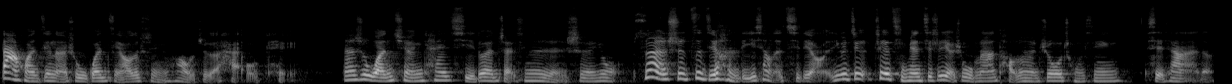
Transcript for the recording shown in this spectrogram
大环境来说无关紧要的事情的话，我觉得还 OK。但是完全开启一段崭新的人生，用虽然是自己很理想的起点啊，因为这个这个题面其实也是我们俩讨论了之后重新写下来的，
